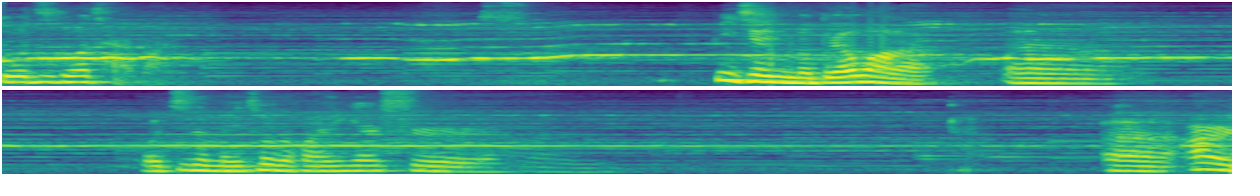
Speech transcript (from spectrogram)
多姿多彩吧。并且你们不要忘了，嗯，我记得没错的话，应该是嗯，呃二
